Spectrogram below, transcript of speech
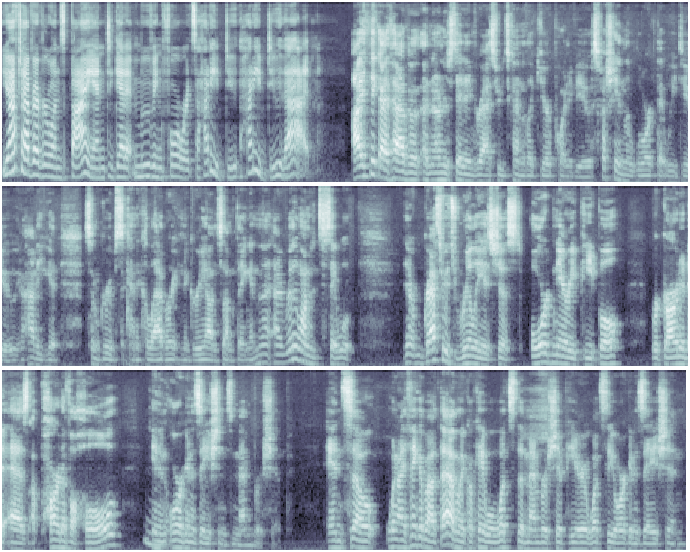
you have to have everyone's buy-in to get it moving forward. So how do you do how do you do that? I think I've had a, an understanding of grassroots, kind of like your point of view, especially in the work that we do. You know, how do you get some groups to kind of collaborate and agree on something? And I really wanted to say, well, you know, grassroots really is just ordinary people regarded as a part of a whole mm. in an organization's membership. And so when I think about that, I'm like, okay, well, what's the membership here? What's the organization?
